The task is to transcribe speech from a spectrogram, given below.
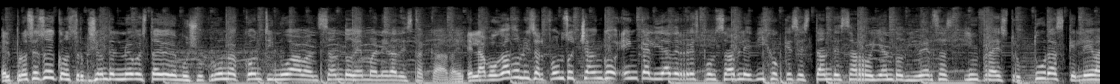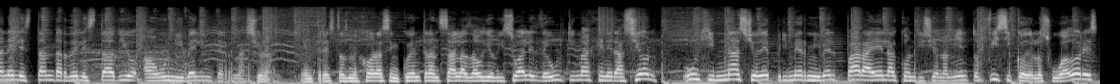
El proceso de construcción del nuevo estadio de Mushukruna continúa avanzando de manera destacada. El abogado Luis Alfonso Chango, en calidad de responsable, dijo que se están desarrollando diversas infraestructuras que elevan el estándar del estadio a un nivel internacional. Entre estas mejoras se encuentran salas audiovisuales de última generación, un gimnasio de primer nivel para el acondicionamiento físico de los jugadores,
